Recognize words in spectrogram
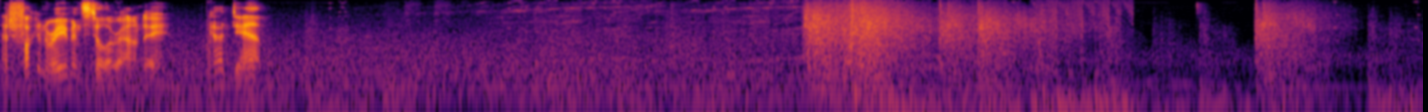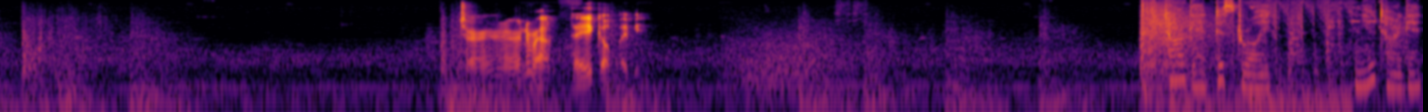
That fucking Raven's still around, eh? God damn. You go, baby. Target destroyed. New target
